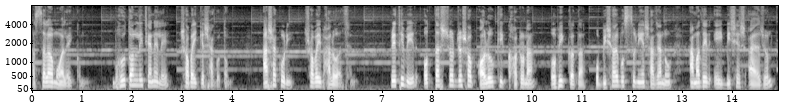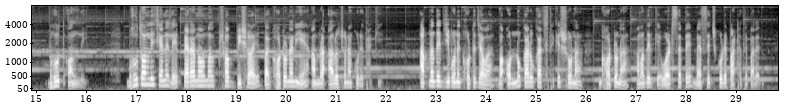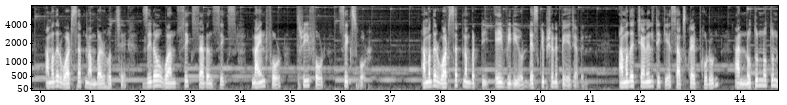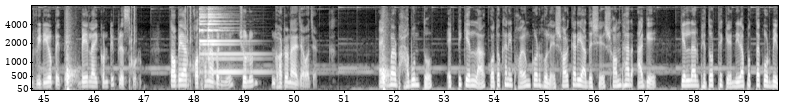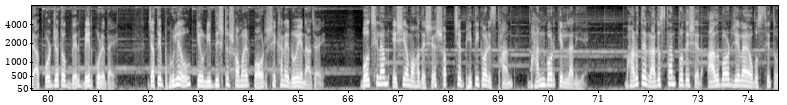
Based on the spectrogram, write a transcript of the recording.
আসসালামু আলাইকুম। ভূত অনলি চ্যানেলে সবাইকে স্বাগতম। আশা করি সবাই ভালো আছেন। পৃথিবীর অত্যাশ্চর্য সব অলৌকিক ঘটনা, অভিজ্ঞতা ও বিষয়বস্তু নিয়ে সাজানো আমাদের এই বিশেষ আয়োজন ভূত অনলি। ভূত অনলি চ্যানেলে প্যারানর্মাল সব বিষয় বা ঘটনা নিয়ে আমরা আলোচনা করে থাকি। আপনাদের জীবনে ঘটে যাওয়া বা অন্য কারও কাছ থেকে শোনা ঘটনা আমাদেরকে হোয়াটসঅ্যাপে মেসেজ করে পাঠাতে পারেন। আমাদের হোয়াটসঅ্যাপ নাম্বার হচ্ছে zero one six seven six nine four three four six four. আমাদের হোয়াটসঅ্যাপ নাম্বারটি এই ভিডিওর ডেসক্রিপশনে পেয়ে যাবেন। আমাদের চ্যানেলটিকে সাবস্ক্রাইব করুন আর নতুন নতুন ভিডিও পেতে বেল আইকনটি প্রেস করুন। তবে আর কথা না বাড়িয়ে চলুন ঘটনায় যাওয়া যাক। একবার ভাবুন তো, একটি কেল্লা কতখানি ভয়ঙ্কর হলে সরকারি আদেশে সন্ধ্যার আগে কেল্লার ভেতর থেকে নিরাপত্তা কর্মীরা পর্যটকদের বের করে দেয়, যাতে ভুলেও কেউ নির্দিষ্ট সময়ের পর সেখানে রয়ে না যায়। বলছিলাম এশিয়া মহাদেশের সবচেয়ে ভীতিকর স্থান ভানগড় কেল্লা নিয়ে। ভারতের রাজস্থান প্রদেশের আলবর জেলায় অবস্থিত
